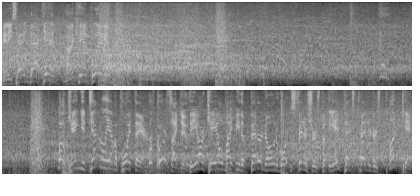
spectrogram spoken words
And he's heading back in. I can't blame him. Well, King, you definitely have a point there. Of course I do. The RKO might be the better known of Orton's finishers, but the Apex Predator's punt kick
